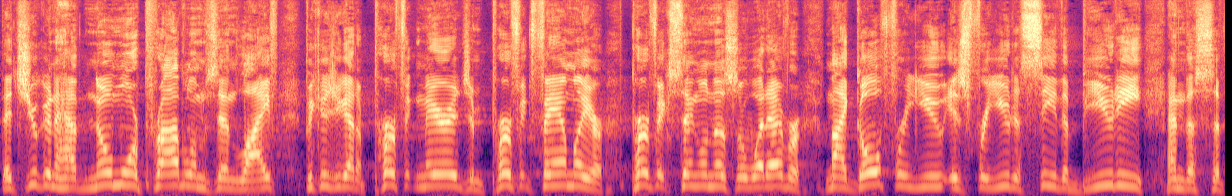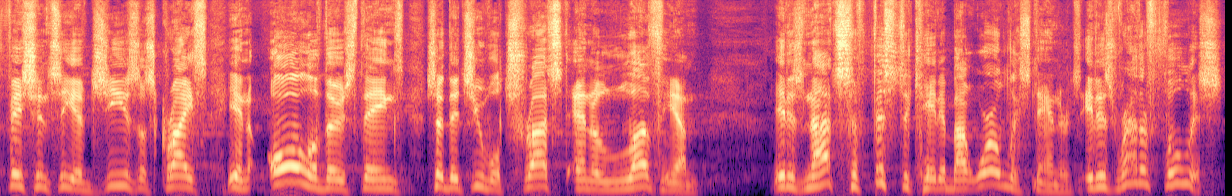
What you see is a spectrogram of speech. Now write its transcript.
that you're going to have no more problems in life because you got a perfect marriage and perfect family or perfect singleness or whatever. My goal for you is for you to see the beauty and the sufficiency of Jesus Christ in all of those things so that you will trust and love Him. It is not sophisticated by worldly standards, it is rather foolish.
